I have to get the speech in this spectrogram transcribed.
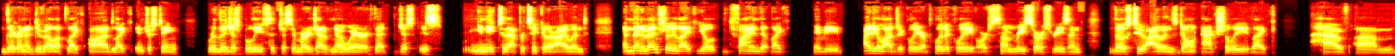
They're going to develop like odd, like interesting religious beliefs that just emerge out of nowhere that just is unique to that particular island. And then eventually like you'll find that like maybe ideologically or politically or some resource reason those two islands don't actually like have um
